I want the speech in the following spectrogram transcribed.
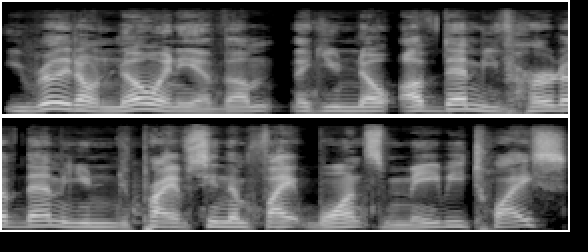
you really don't know any of them. Like you know of them, you've heard of them, and you probably have seen them fight once, maybe twice.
